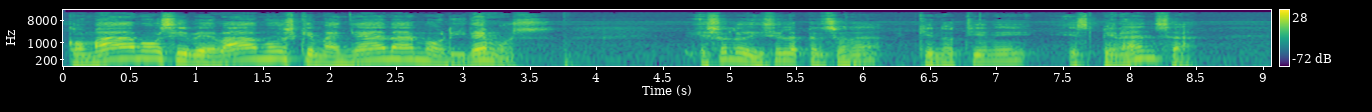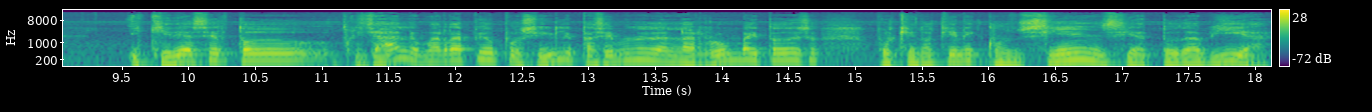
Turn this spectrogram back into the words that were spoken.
comamos y bebamos que mañana moriremos. Eso lo dice la persona que no tiene esperanza y quiere hacer todo, pues ya lo más rápido posible, pasémonos en la rumba y todo eso, porque no tiene conciencia todavía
